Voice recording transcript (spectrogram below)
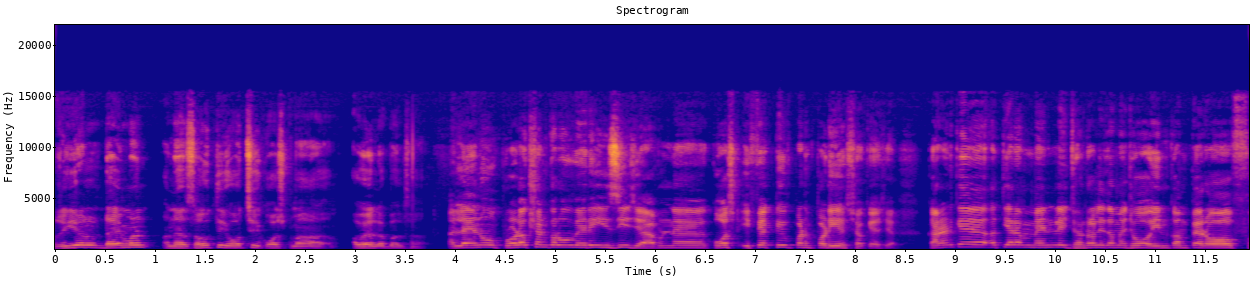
રિયલ ડાયમંડ અને સૌથી ઓછી કોસ્ટમાં અવેલેબલ છે. એટલે એનું પ્રોડક્શન કરવું વેરી ઇઝી છે. આપણને કોસ્ટ ઇફેક્ટિવ પણ પડી શકે છે. કારણ કે અત્યારે મેનલી જનરલી તમે જો ઇન કમ્પેર ઓફ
